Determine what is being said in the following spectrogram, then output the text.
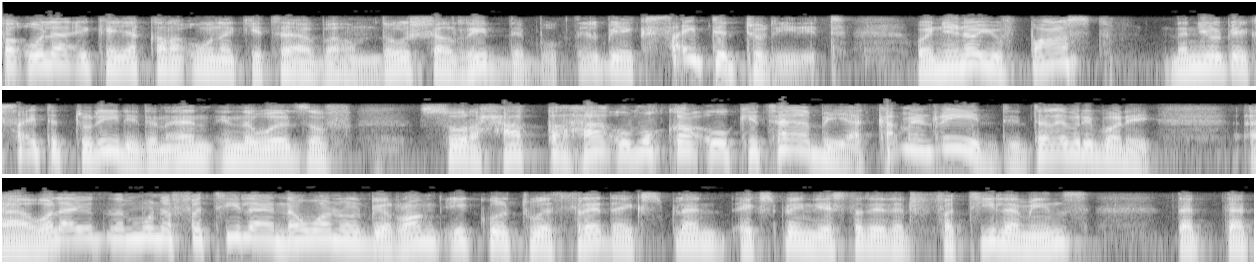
فَأُولَٰئِكَ يَقْرَؤُونَ كِتَابَهُم Those shall read the book. They'll be excited to read it. When you know you've passed, then you'll be excited to read it. And, and in the words of Surah Haqqa, هَاءُ مُقْرَأُ كِتَابِيَ Come and read. Tell everybody. Uh, وَلَا يُظْلَمُونَ فَتِيلًا No one will be wronged equal to a thread. I explained, explained yesterday that fatila means that, that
